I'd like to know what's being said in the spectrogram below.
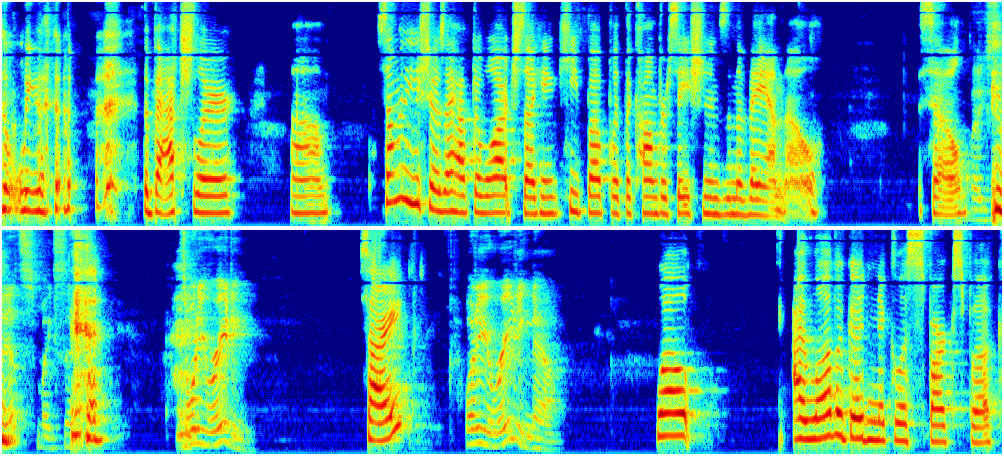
we The Bachelor. Um, some of these shows I have to watch so I can keep up with the conversations in the van, though. So makes sense. Makes sense. so, what are you reading? Sorry. What are you reading now? Well, I love a good Nicholas Sparks book,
